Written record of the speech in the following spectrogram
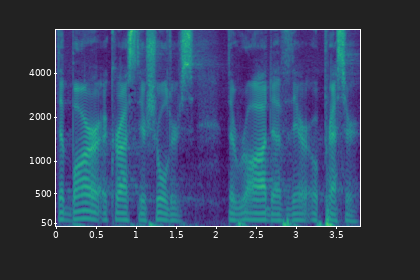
the bar across their shoulders, the rod of their oppressor.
